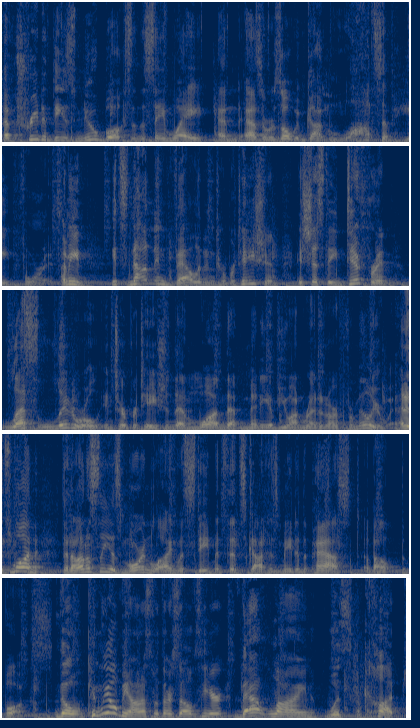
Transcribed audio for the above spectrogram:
have treated these new books in the same way, and as a result, we've gotten lots of hate for it. I mean, it's not an invalid interpretation, it's just a different, less literal interpretation than one that many of you on Reddit are familiar with. And it's one that honestly is more in line with statements that Scott has made in the past about the books. Though, can we all be honest with ourselves here? That line was cut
